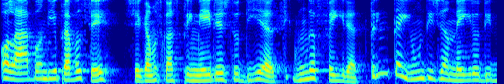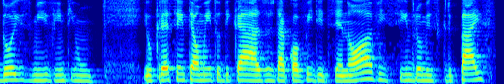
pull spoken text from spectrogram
Olá, bom dia para você. Chegamos com as primeiras do dia, segunda-feira, 31 de janeiro de 2021. E o crescente aumento de casos da Covid-19 e síndromes gripais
